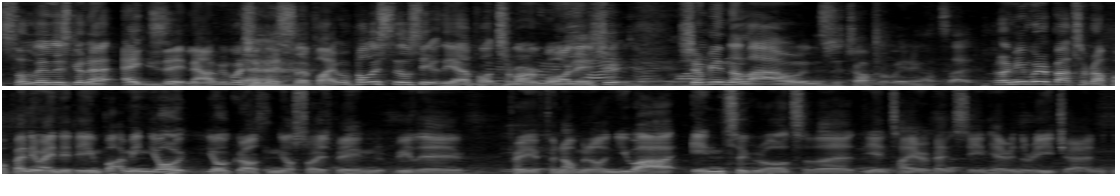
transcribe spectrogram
So Lily's going to exit now before she misses her flight. We'll probably still see you at the airport tomorrow morning. She, she'll be in the lounge. There's a chopper waiting outside. But I mean, we're about to wrap up anyway, Nadim. But I mean, your your growth and your story has been really pretty phenomenal, and you are integral to the, the entire event scene here in the region.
